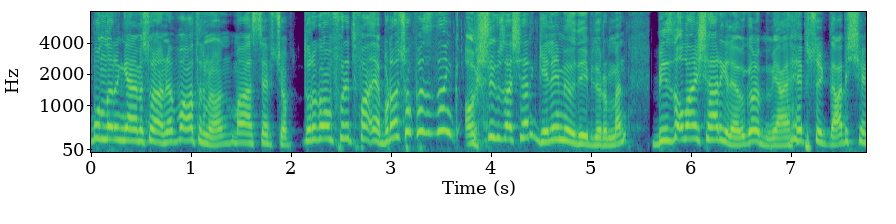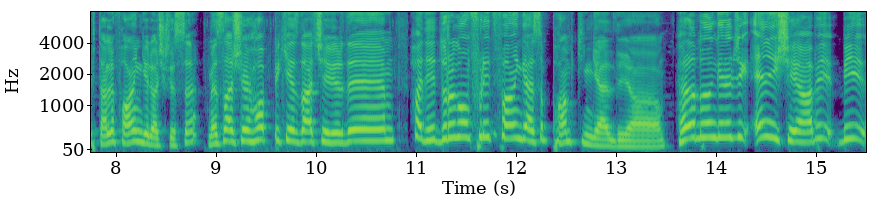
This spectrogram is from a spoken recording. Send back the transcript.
Bunların gelmesi önemli. Watermelon, maalesef çöp. Dragon fruit falan. Ya buradan çok fazla aşırı güzel şeyler gelemiyor diye biliyorum ben. Bizde olan şeyler geliyor. Görmüyorum yani hep sürekli abi şeftali falan geliyor açıkçası. Mesela şöyle hop bir kez daha çevirdim. Hadi dragon fruit falan gelsin. Pumpkin geldi ya. Herhalde bunun gelebilecek en iyi şey abi bir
